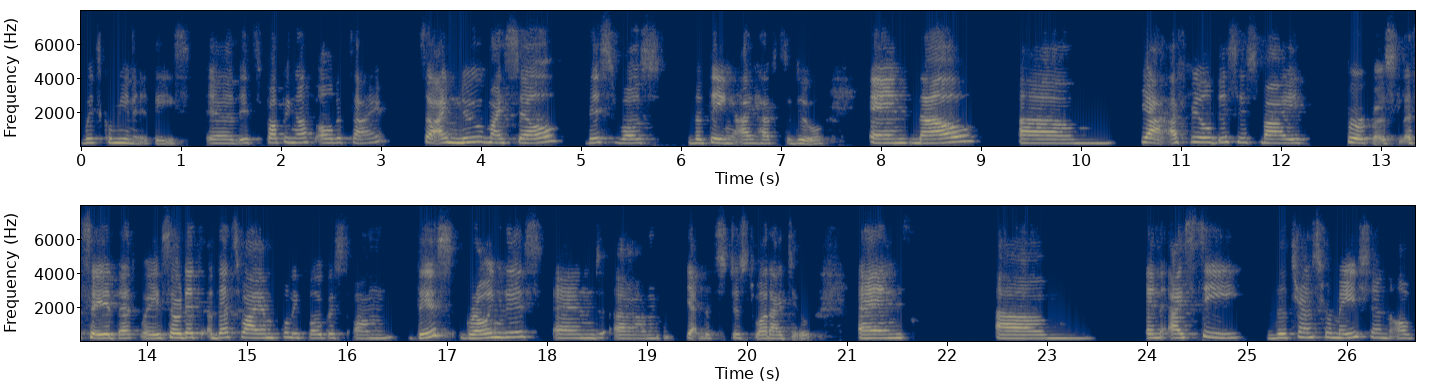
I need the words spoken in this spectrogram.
with communities uh, it's popping up all the time. So i knew myself this was the thing i have to do. And now um yeah i feel this is my purpose let's say it that way. So that that's why i'm fully focused on this growing this and um yeah that's just what i do. And um and i see the transformation of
